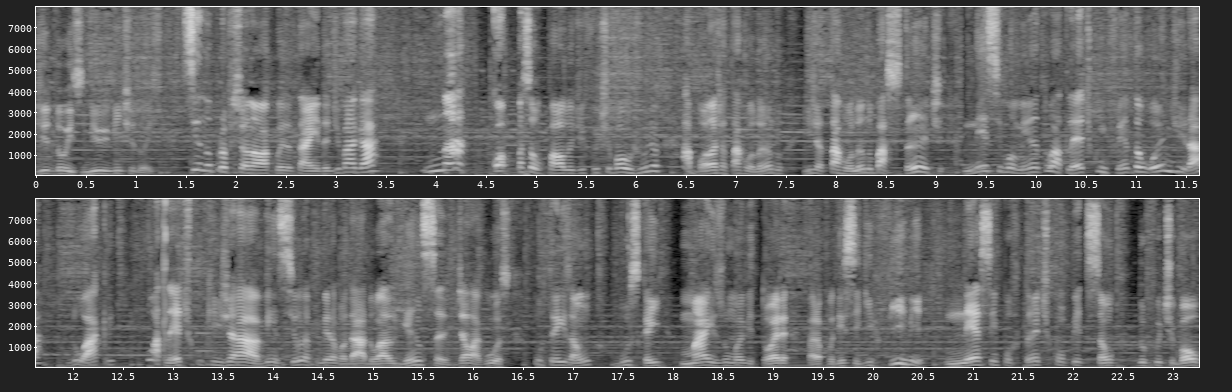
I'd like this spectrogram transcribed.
de 2022. Se no profissional a coisa está ainda devagar, na Copa São Paulo de Futebol Júnior, a bola já está rolando e já está rolando bastante. Nesse momento, o Atlético enfrenta o Andirá do Acre. O Atlético que já venceu na primeira rodada o Aliança de Alagoas por 3 a 1 busca aí mais uma vitória para poder seguir firme nessa importante competição do futebol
